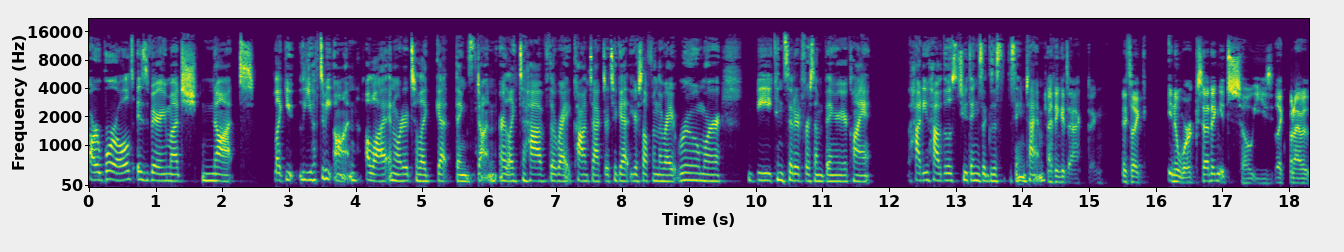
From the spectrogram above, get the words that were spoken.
our world is very much not like you you have to be on a lot in order to like get things done or like to have the right contact or to get yourself in the right room or be considered for something or your client. How do you have those two things exist at the same time? I think it's acting. It's like in a work setting it's so easy. Like when i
